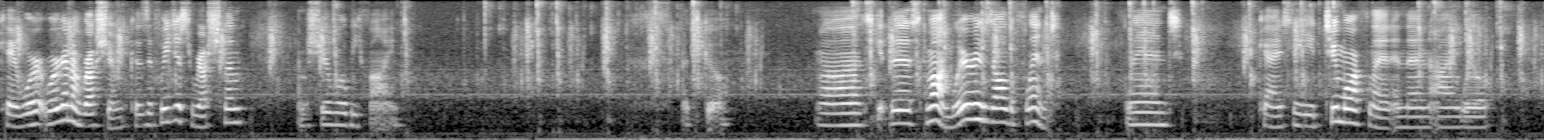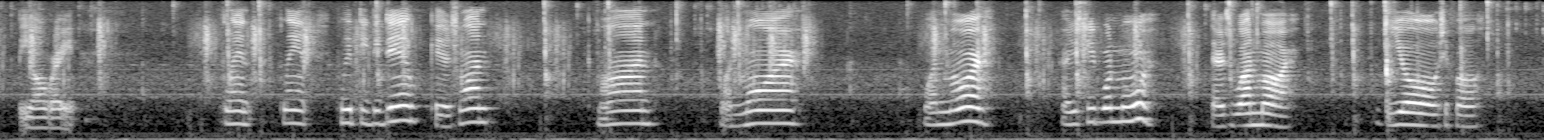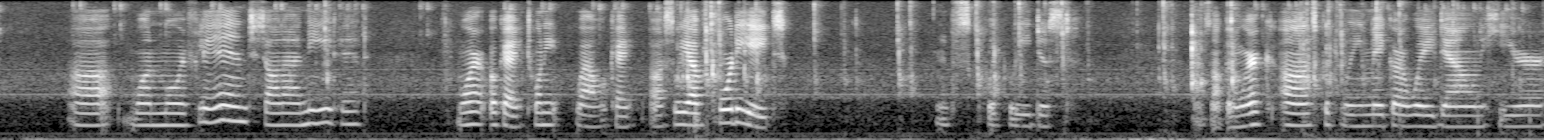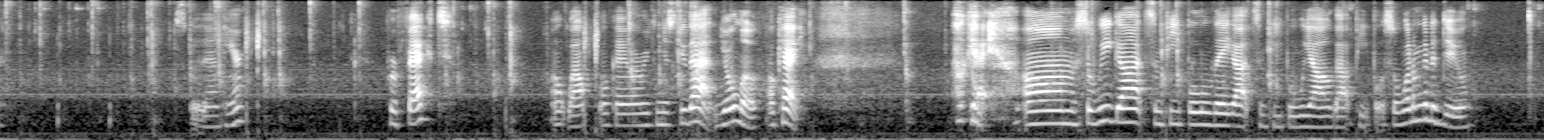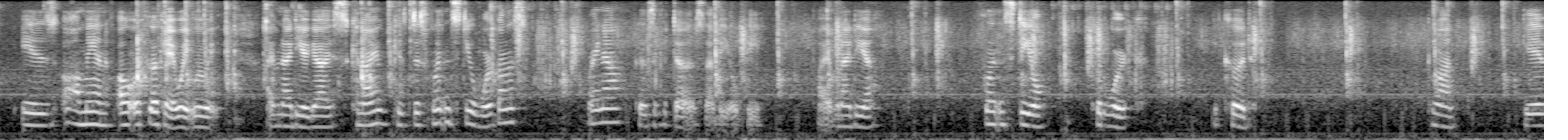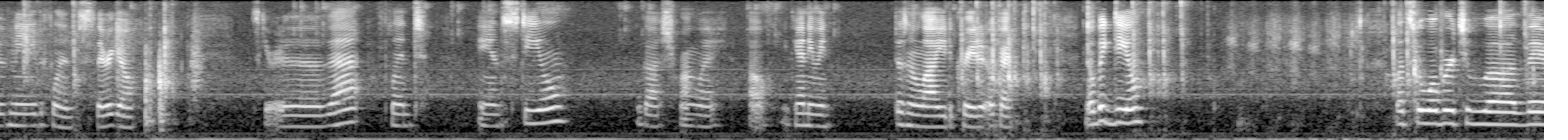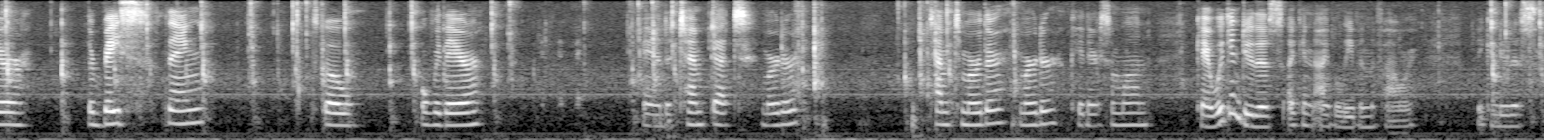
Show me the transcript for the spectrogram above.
Okay, we're, we're gonna rush them, because if we just rush them, I'm sure we'll be fine. Let's go. Uh, let's get this. Come on, where is all the flint? Flint. Okay, I just need two more flint, and then I will be alright. Flint, flint, Flippy doo doo. Okay, there's one. Come on. One more. One more. I just need one more. There's one more. Beautiful. Uh, one more flint is all I needed. More, okay, 20, wow, okay. Uh, so we have 48. Let's quickly just, that's not gonna work. Uh, let's quickly make our way down here. Go down here. Perfect. Oh, well, okay, or we can just do that. YOLO, okay. Okay, um, so we got some people, they got some people, we all got people. So what I'm gonna do is, oh man, oh, okay, okay, wait, wait, wait. I have an idea, guys. Can I, cause does flint and steel work on this right now? Because if it does, that'd be OP. I have an idea. Flint and steel could work. It could. Come on. Give me the flints. There we go. Let's get rid of that. Flint and steel. Oh gosh, wrong way. Oh, you can't even doesn't allow you to create it. Okay. No big deal. Let's go over to uh, their their base thing. Let's go over there and attempt at murder. Attempt to murder. Murder. Okay, there's someone. Okay, we can do this. I can. I believe in the power. We can do this.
